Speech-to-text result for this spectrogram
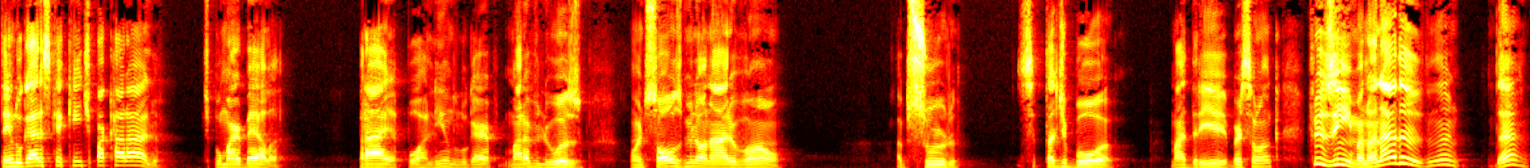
tem lugares que é quente pra caralho. Tipo Marbella. Praia, porra, lindo, lugar maravilhoso. Onde só os milionários vão. Absurdo. Você tá de boa. Madrid, Barcelona. Friozinho, mas não é nada. Né?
